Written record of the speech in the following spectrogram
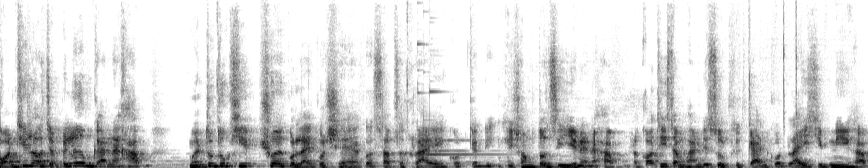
ก่อนที่เราจะไปเริ่มกันนะครับ มือนทุกๆ คลิปช่วยกดไลค์กดแชร์กด Subscribe กดกระดิ่งให้ช่องต้นซีหน่อยนะครับ แล้วก็ที่สำคัญที่สุดคือการกดไลค์คลิปนี้ครับ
